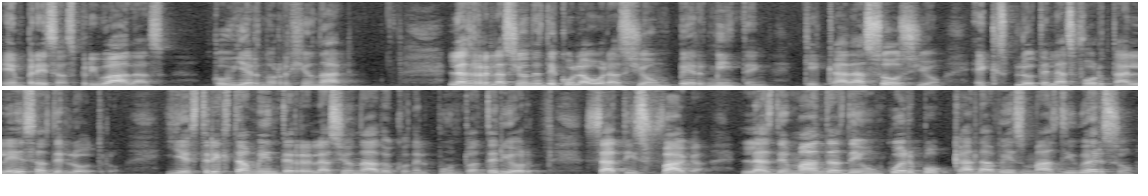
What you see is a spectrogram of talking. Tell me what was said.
empresas privadas, gobierno regional. Las relaciones de colaboración permiten que cada socio explote las fortalezas del otro y estrictamente relacionado con el punto anterior, satisfaga las demandas de un cuerpo cada vez más diverso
